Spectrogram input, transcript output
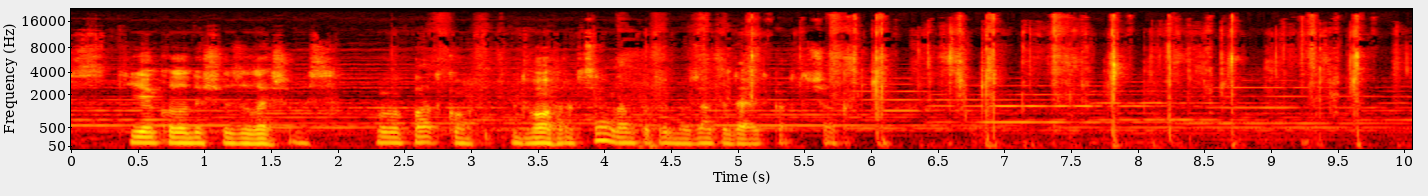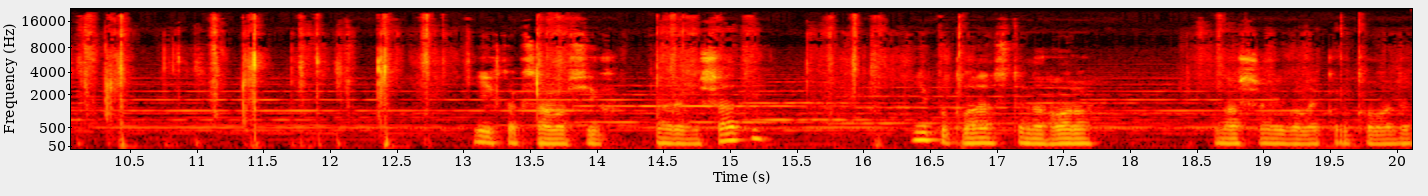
з тієї колоди, що залишилось. У випадку двох гравців нам потрібно взяти 9 карточок. Їх так само всіх перемішати і покласти нагору нашої великої колоди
